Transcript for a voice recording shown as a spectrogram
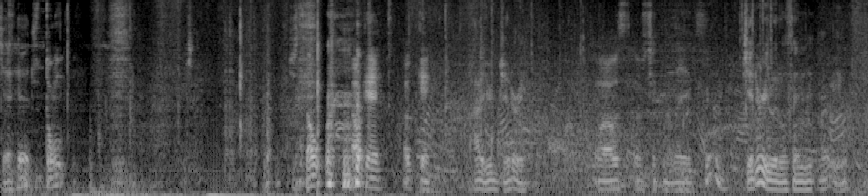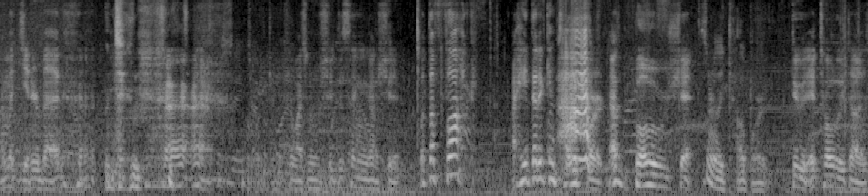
get hit. Just don't. Just don't. Okay, okay. ah, you're jittery. Well, I was, I was checking my legs. You're a jittery little thing, aren't you? I'm a jitterbug. Okay, watch me shoot this thing. I'm gonna shoot it. What the fuck? I hate that it can teleport. That's bullshit. doesn't really teleport. Dude, it totally does.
